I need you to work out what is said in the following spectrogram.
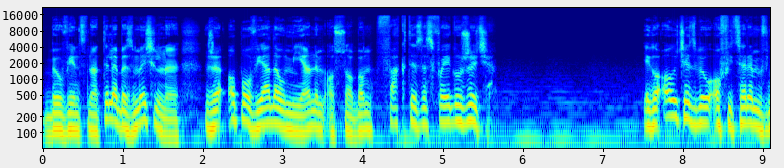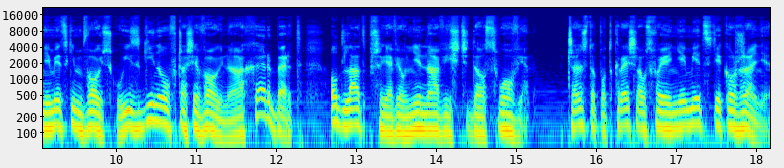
Był więc na tyle bezmyślny, że opowiadał mijanym osobom fakty ze swojego życia. Jego ojciec był oficerem w niemieckim wojsku i zginął w czasie wojny, a Herbert od lat przejawiał nienawiść do Słowian. Często podkreślał swoje niemieckie korzenie.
